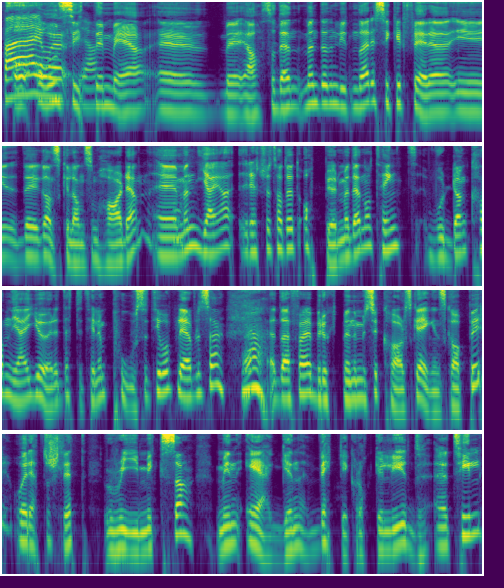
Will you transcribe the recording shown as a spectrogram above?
Og, og hun sitter med, eh, med ja, så den, Men den lyden der er sikkert flere i det ganske land som har den. Eh, men jeg har rett og slett tatt et oppgjør med den og tenkt hvordan kan jeg gjøre dette til en positiv opplevelse. Eh, Derfor har jeg brukt mine musikalske egenskaper og rett og slett remixa min egen vekkerklokkelyd eh, til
